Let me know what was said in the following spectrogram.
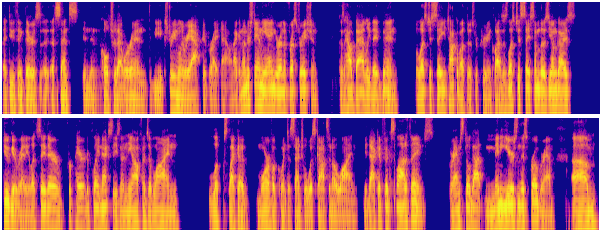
I do think there's a, a sense in, in, the culture that we're in to be extremely reactive right now. And I can understand the anger and the frustration because of how badly they've been. But let's just say you talk about those recruiting classes. Let's just say some of those young guys do get ready. Let's say they're prepared to play next season, the offensive line looks like a more of a quintessential Wisconsin O line. I mean, that could fix a lot of things. Graham still got many years in this program. Um,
